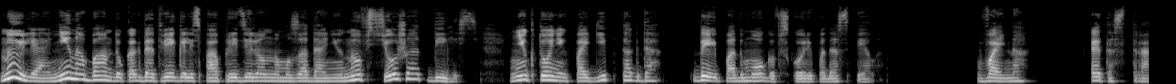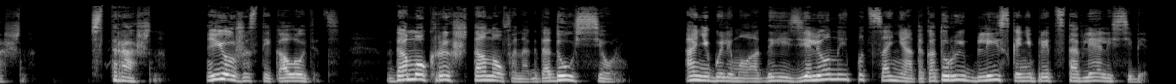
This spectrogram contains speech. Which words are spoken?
ну или они на банду, когда двигались по определенному заданию, но все же отбились. Никто не погиб тогда, да и подмога вскоре подоспела. Война — это страшно. Страшно. Ёжистый колодец. До мокрых штанов иногда, до усеру. Они были молодые, зеленые пацанята, которые близко не представляли себе,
